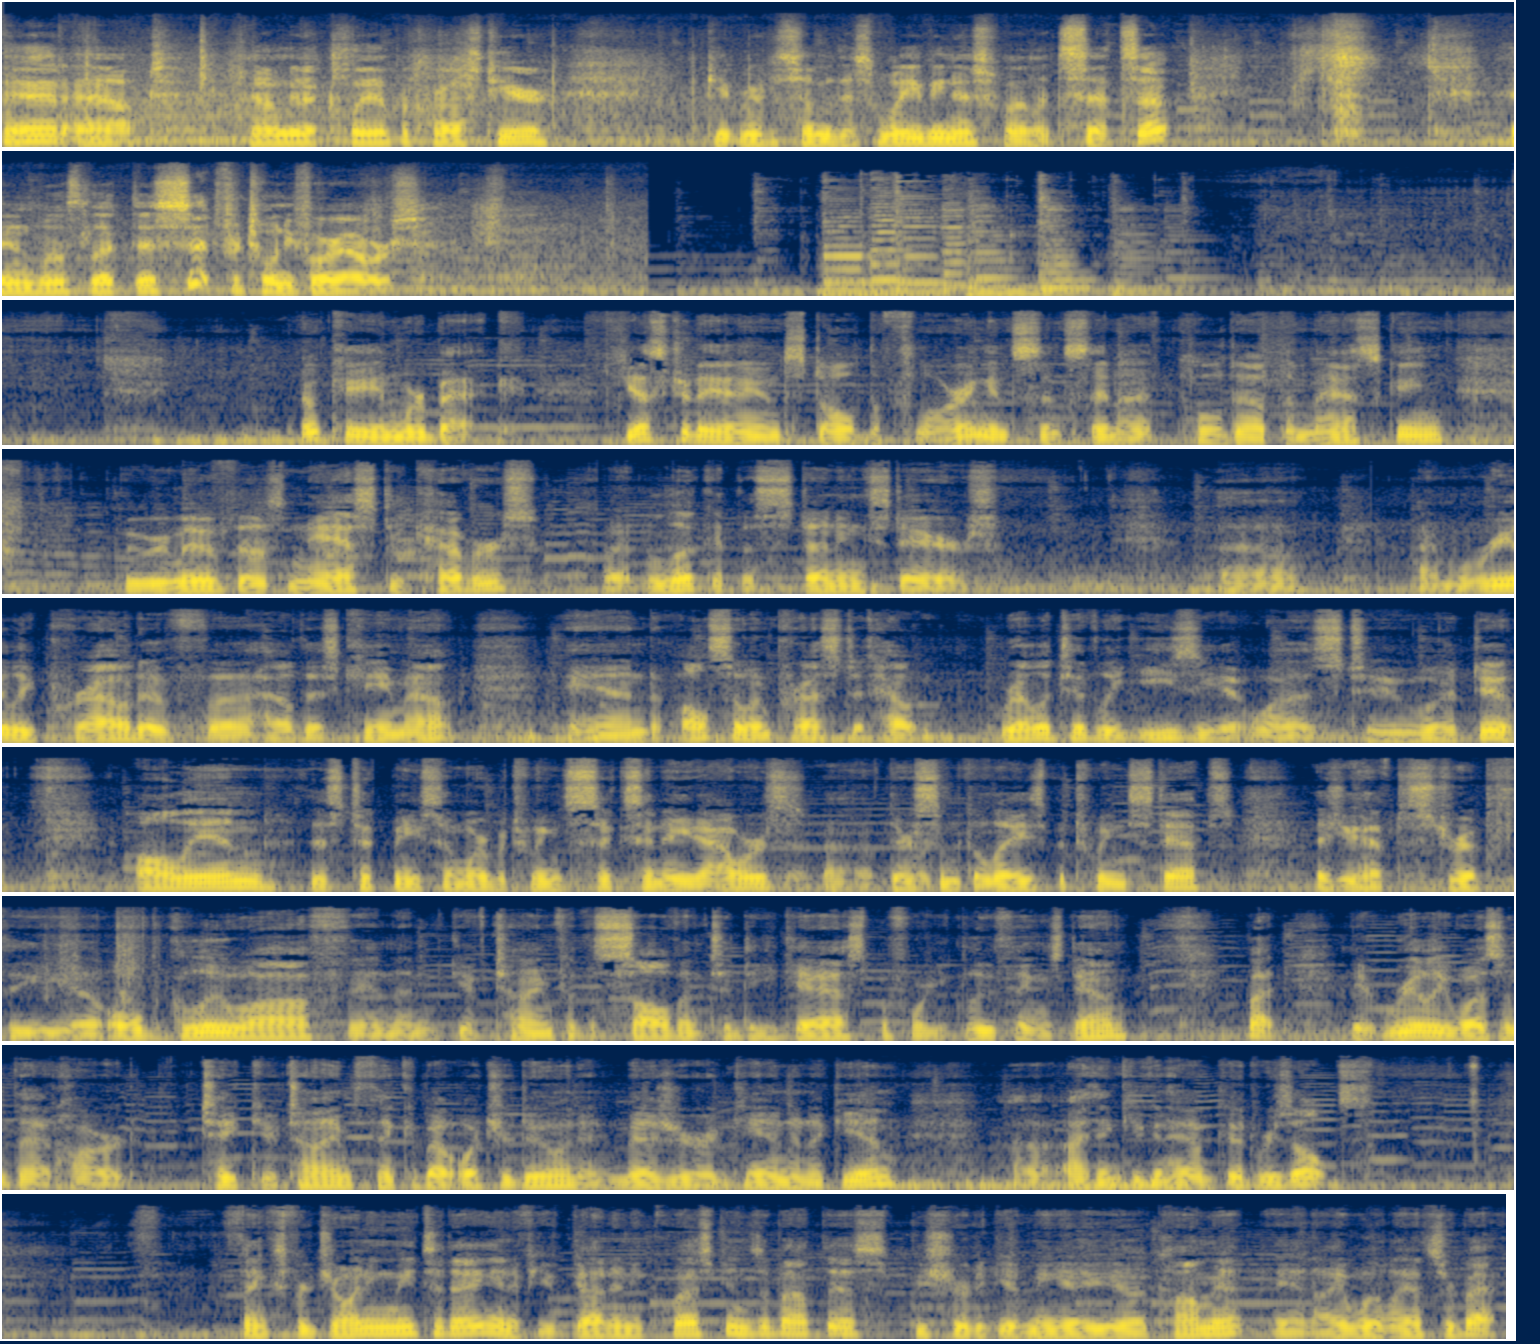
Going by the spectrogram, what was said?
That out. Now I'm going to clamp across here, get rid of some of this waviness while it sets up, and we'll let this sit for 24 hours. Okay, and we're back. Yesterday I installed the flooring, and since then I've pulled out the masking. We removed those nasty covers, but look at the stunning stairs. Uh, I'm really proud of uh, how this came out and also impressed at how relatively easy it was to uh, do. All in, this took me somewhere between six and eight hours. Uh, there's some delays between steps as you have to strip the uh, old glue off and then give time for the solvent to degas before you glue things down. But it really wasn't that hard. Take your time, think about what you're doing, and measure again and again uh, I think you can have good results. Thanks for joining me today, and if you've got any questions about this, be sure to give me a, a uh, comment and I will answer back.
